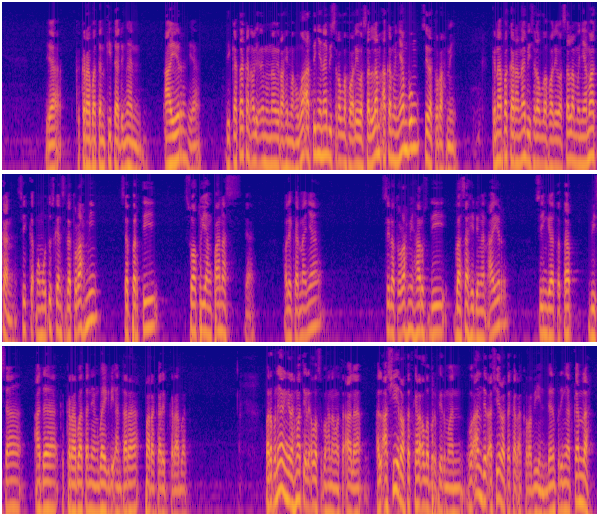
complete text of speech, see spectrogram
ya kekerabatan kita dengan air ya dikatakan oleh Imam Nawawi rahimahullah artinya Nabi sallallahu alaihi wasallam akan menyambung silaturahmi. Kenapa? Karena Nabi sallallahu alaihi wasallam menyamakan sikap memutuskan silaturahmi seperti suatu yang panas ya. Oleh karenanya silaturahmi harus dibasahi dengan air sehingga tetap bisa ada kekerabatan yang baik di antara para karib kerabat. Para pendengar yang dirahmati oleh Allah Subhanahu wa taala, al-ashirah tatkala Allah berfirman, "Wa anzir ashiratakal aqrabin" dan peringatkanlah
